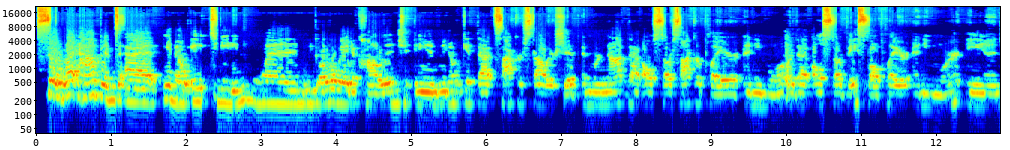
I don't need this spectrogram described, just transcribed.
So what happens at you know 18 when we go away to college and we don't get that soccer scholarship and we're not that all-star soccer player anymore or that all-star baseball player anymore? And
